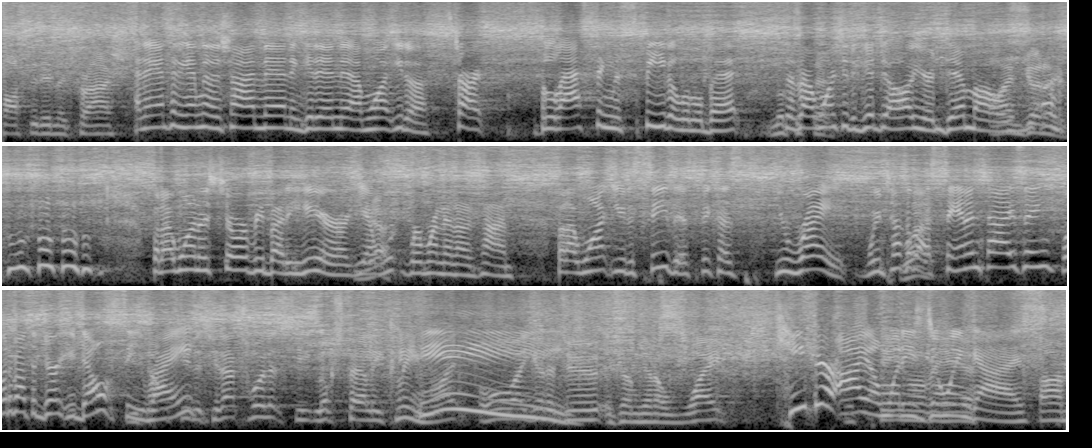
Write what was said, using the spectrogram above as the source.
toss it in the trash. And Anthony, I'm going to chime in and get in. there. I want you to start blasting the speed a little bit because I want you to get to all your demos. I'm gonna. but I want to show everybody here. Yeah, Yeah. we're- we're running out of time. But I want you to see this because you're right. When you talk about sanitizing, what about the dirt you don't see, You don't right? See, that- see that toilet seat looks fairly clean, right? All I'm gonna do is I'm gonna wipe Keep your eye on what he's doing, here. guys. Um,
